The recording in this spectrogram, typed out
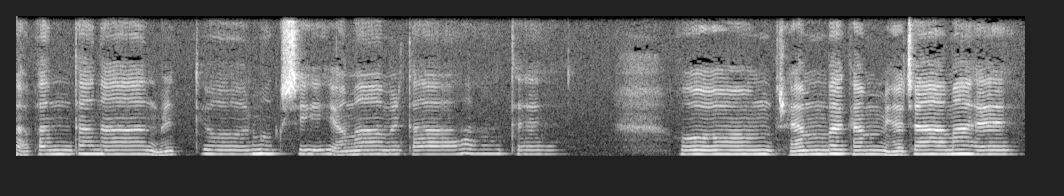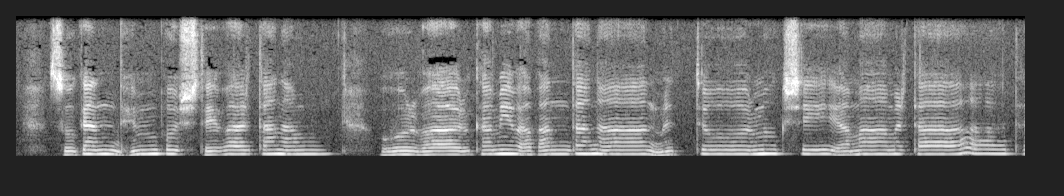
बन्धनान् मृत्योर्मुक्षीयमामृतात्। ॐ त्र्यम्बकं यजामहे सुगन्धिं पुष्टिवर्धनम् उर्वारुकमिव बन्धनान् मृत्योर्मुक्षीयमामृतात्।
